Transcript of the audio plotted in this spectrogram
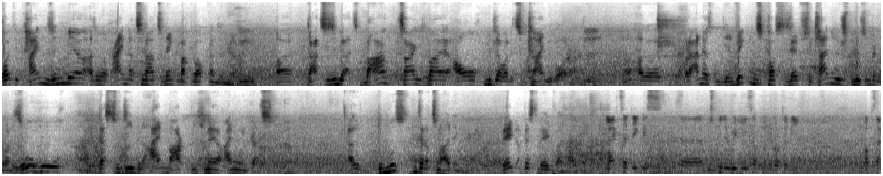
heute keinen Sinn mehr. Also rein national zu denken, macht überhaupt keinen Sinn mehr. Mhm. Äh, dazu sind wir als Markt, sage ich mal, auch mittlerweile zu klein geworden. Mhm. Ja, also, oder andersrum, die Entwicklungskosten selbst für kleinere Spiele sind mittlerweile so hoch, dass du die mit einem Markt nicht mehr reinholen kannst. Also du musst international denken. Welt, am besten weltweit. Gleichzeitig ist äh, Spiele-Release auch immer eine Lotterie. Ob es dann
